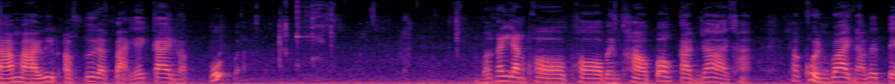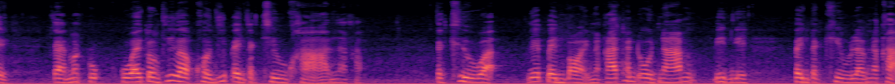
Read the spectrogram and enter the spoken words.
น้ำมารีบเอาเสื้อใส่ใกล้ๆหน่อยปุ๊บมันก็ยังพอพอเป็นข่าวป้องกันได้ค่ะ ถ้าคนว่ายน้ำไม่เป็น แต่มากกลัวตรงที่ว่าคนที่เป็นตะคิวขานะคะตะคิวอะเรียกเป็นบ่อยนะคะ ถ้าโดนน้ำเย็นๆเป็นตะคิวแล้วนะคะ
